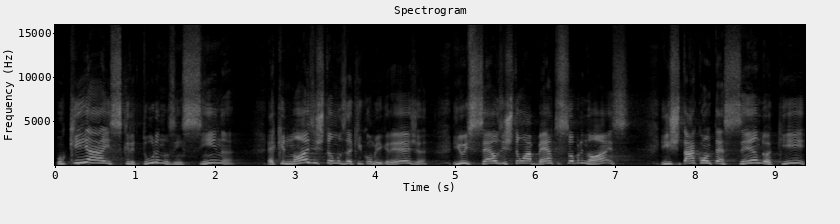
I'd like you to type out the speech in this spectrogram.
O que a Escritura nos ensina é que nós estamos aqui como igreja e os céus estão abertos sobre nós. E está acontecendo aqui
